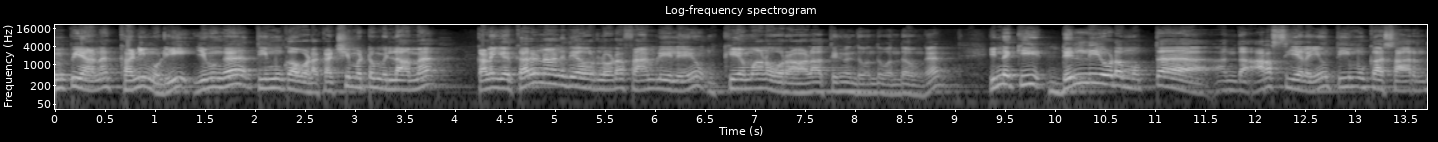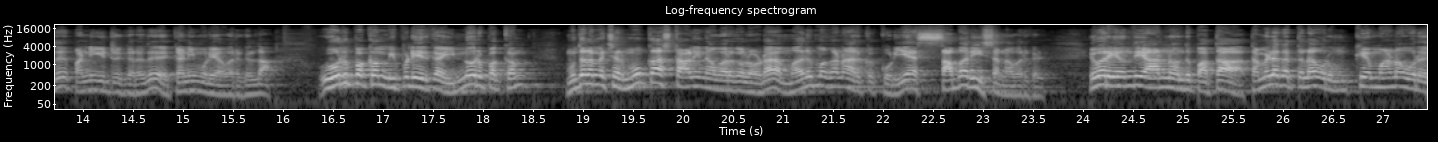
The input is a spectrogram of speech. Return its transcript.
எம்பியான கனிமொழி இவங்க திமுகவோட கட்சி மட்டும் இல்லாமல் கலைஞர் கருணாநிதி அவர்களோட ஃபேமிலியிலேயும் முக்கியமான ஒரு ஆளாக திகழ்ந்து வந்து வந்தவங்க. இன்னைக்கு டெல்லியோட மொத்த அந்த அரசியலையும் திமுக சார்ந்து பண்ணிக்கிட்டு இருக்கிறது கனிமொழி அவர்கள் தான். ஒரு பக்கம் இப்படி இருக்க இன்னொரு பக்கம் முதலமைச்சர் மு க ஸ்டாலின் அவர்களோட மருமகனாக இருக்கக்கூடிய சபரீசன் அவர்கள். இவர் வந்து யாருன்னு வந்து பார்த்தா தமிழகத்தில் ஒரு முக்கியமான ஒரு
